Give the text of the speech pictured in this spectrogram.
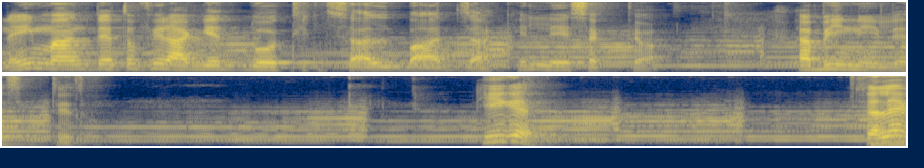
नहीं मानते तो फिर आगे दो तीन साल बाद जाके ले सकते हो आप। अभी नहीं ले सकते तो। ठीक है? चले,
